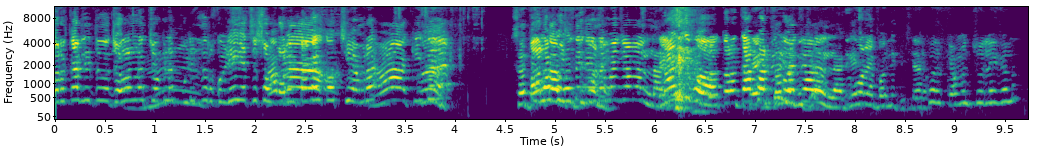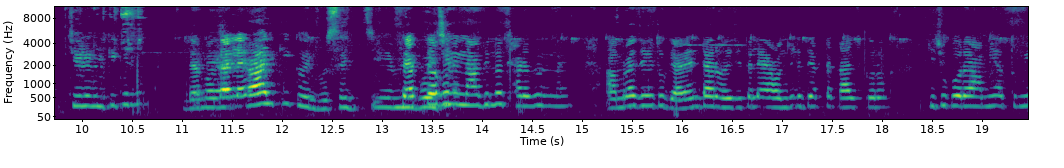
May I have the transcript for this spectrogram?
তরকারি তো জ্বলনা পুড়ি তোর গলিয়ে যাচ্ছে সব টাকা করছি আমরা। হ্যাঁ কি করে ভালো করে দিব না না দিব তোরা যা পারবি করবি দিব বলি দিছি দেখো কেমন চলে গেল। চিড়ে গেল কি করবি? দেখো তাহলে। কাল কি করব? সে না দিলেও ছাড়বে না। আমরা যেহেতু গ্যারেন্টার হয়েছি তাহলে অঞ্জলি দিয়ে একটা কাজ করো। কিছু করে আমি আর তুমি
